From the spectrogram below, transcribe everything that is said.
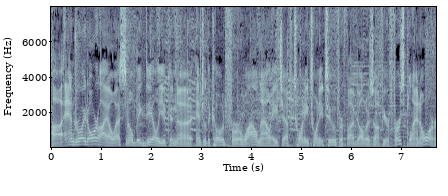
Uh, Android or iOS, no big deal. You can uh, enter the code for a while now, HF2022 for $5 off your first plan, or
